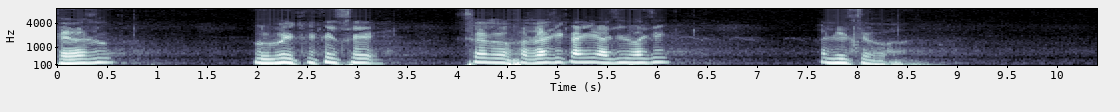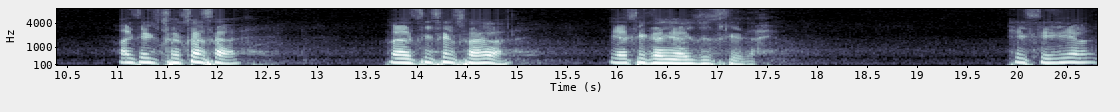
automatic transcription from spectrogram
खेळाडू मुंबई क्रिकेटचे सर्व पदाधिकारी आदिवासी आणि आज एक छोटासा पण अतिशय सोहळा या ठिकाणी आयोजित केला आहे. हे स्टेडियम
